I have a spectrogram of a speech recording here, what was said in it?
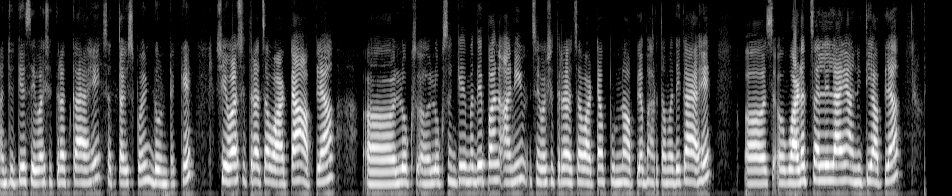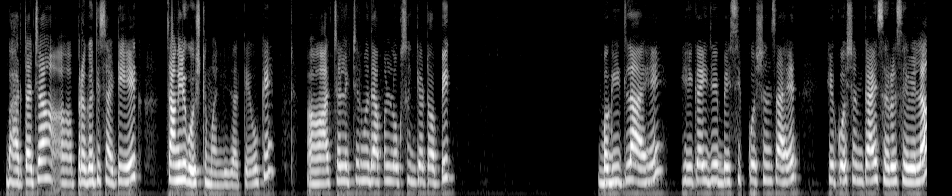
आणि तृतीय सेवा क्षेत्रात काय आहे? सत्तावीस पॉईंट दोन टक्के. सेवा क्षेत्राचा वाटा आपल्या लोक लोकसंख्येमध्ये पण आणि सेवा क्षेत्राचा वाटा पूर्ण आपल्या भारतामध्ये काय आहे? वाढत चाललेला आहे आणि ती आपल्या भारताच्या प्रगतीसाठी एक चांगली गोष्ट मानली जाते. ओके? आजच्या लेक्चरमध्ये आपण लोकसंख्या टॉपिक बघितला आहे. हे काही जे बेसिक क्वेश्चन्स आहेत हे क्वेश्चन काय सरळ सेवेला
